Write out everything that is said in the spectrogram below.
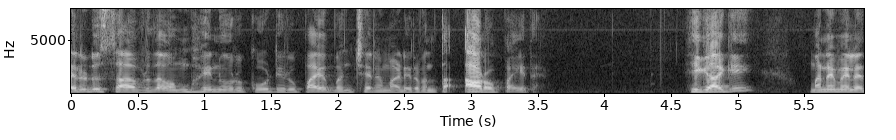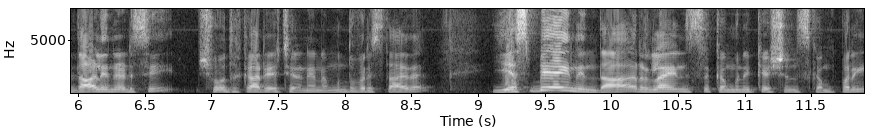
ಎರಡು ಸಾವಿರದ ಒಂಬೈನೂರು ಕೋಟಿ ರೂಪಾಯಿ ವಂಚನೆ ಮಾಡಿರುವಂಥ ಆರೋಪ ಇದೆ. ಹೀಗಾಗಿ ಮನೆ ಮೇಲೆ ದಾಳಿ ನಡೆಸಿ ಶೋಧ ಕಾರ್ಯಾಚರಣೆಯನ್ನು ಮುಂದುವರಿಸ್ತಾ ಇದೆ. ಎಸ್ ಬಿ ಐನಿಂದ ರಿಲಯನ್ಸ್ ಕಮ್ಯುನಿಕೇಷನ್ಸ್ ಕಂಪನಿ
